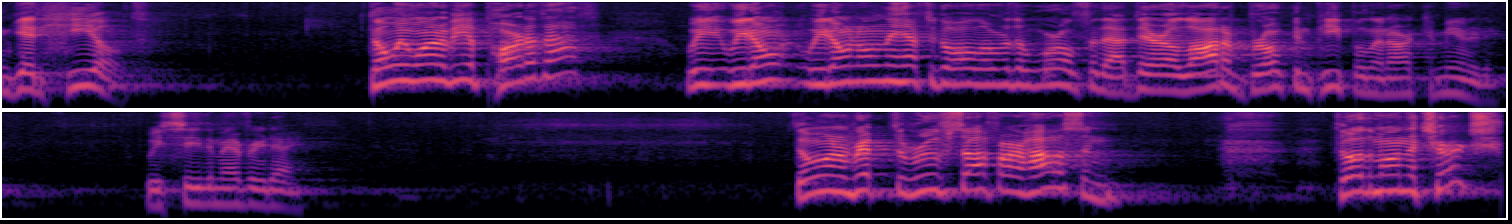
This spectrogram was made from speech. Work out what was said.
and get healed. Don't we want to be a part of that? We, we, don't, we don't only have to go all over the world for that. There are a lot of broken people in our community. We see them every day. Don't want to rip the roofs off our house and throw them on the church?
